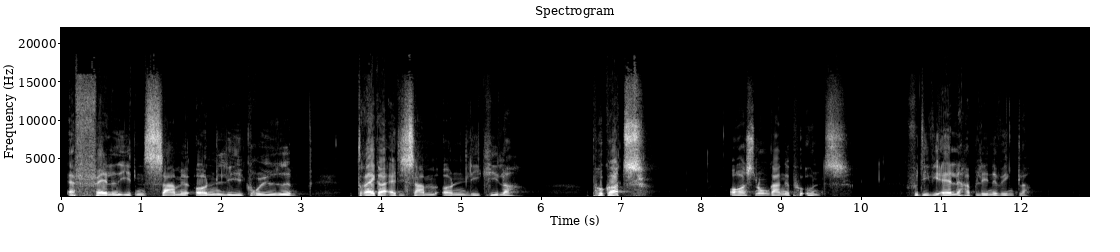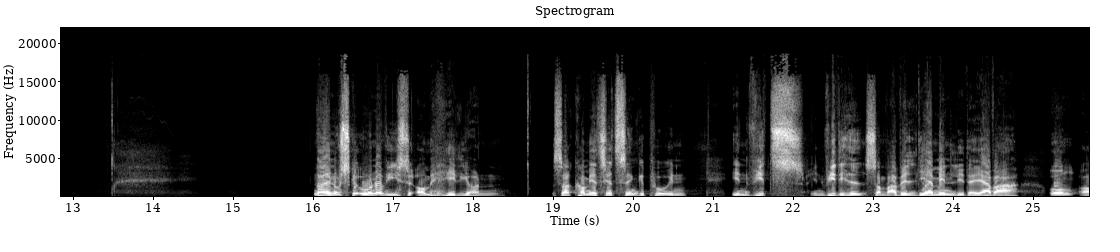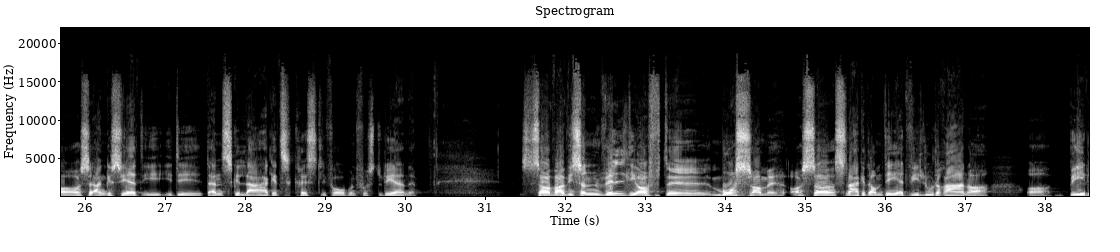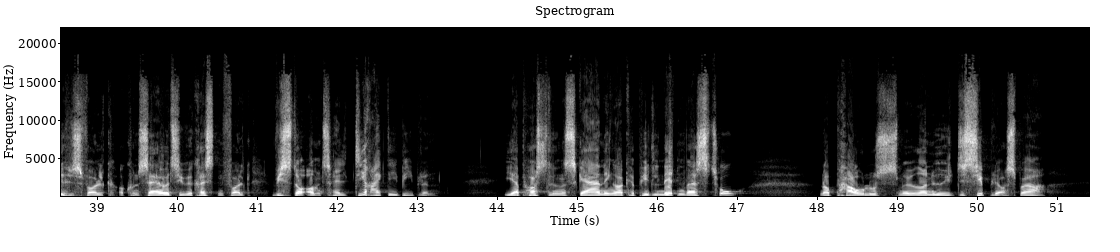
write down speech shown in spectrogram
er faldet i den samme åndelige gryde, drikker af de samme åndelige kilder, på godt, og også nogle gange på ondt, fordi vi alle har blinde vinkler. Når jeg nu skal undervise om heligånden, så kom jeg til at tænke på en, en vits, en vidighed, som var vældig almindelig, da jeg var ung og også engageret i, i det danske Laget, Kristelig Forbund for Studerende. Så var vi sådan vældig ofte morsomme, og så snakkede om det, at vi lutheranere og bedehusfolk og konservative kristenfolk, vi står omtalt direkte i Bibelen – i Apostlenes Gerninger, kapitel 19, vers 2, når Paulus møder nye disciple og spørger,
